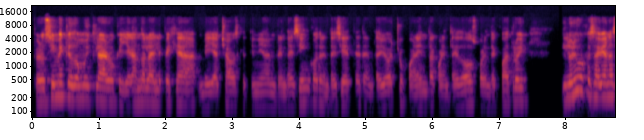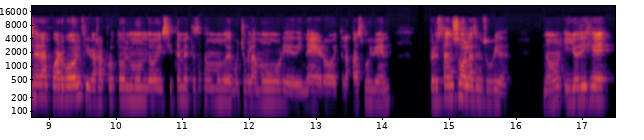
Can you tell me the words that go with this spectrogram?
pero sí me quedó muy claro que llegando a la LPGA veía chavas que tenían 35, 37, 38, 40, 42, 44 y, y lo único que sabían hacer era jugar golf y viajar por todo el mundo y si te metes en un mundo de mucho glamour y de dinero y te la pasas muy bien, pero están solas en su vida, ¿no? Y yo dije,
